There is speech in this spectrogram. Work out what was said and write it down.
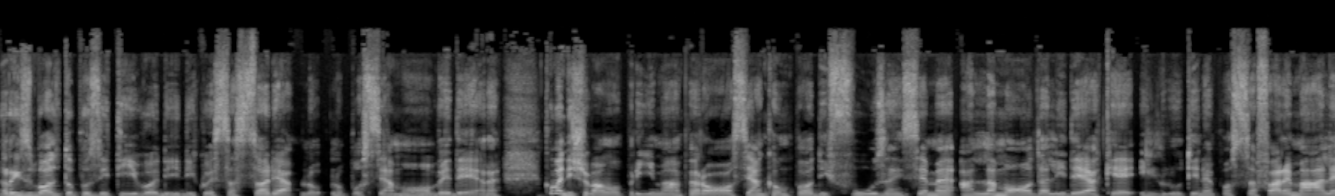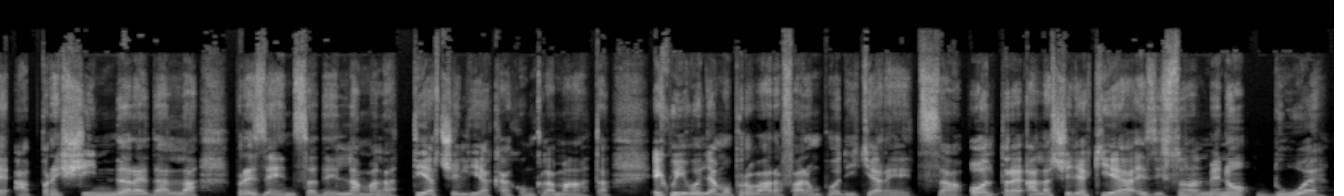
risvolto positivo di, di questa storia lo, lo, possiamo vedere. Come dicevamo prima, però, si è anche un po' diffusa insieme alla moda l'idea che il glutine possa fare male a prescindere dalla presenza della malattia celiaca conclamata. E qui vogliamo provare a fare un po' di chiarezza. Oltre alla celiachia esistono almeno due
